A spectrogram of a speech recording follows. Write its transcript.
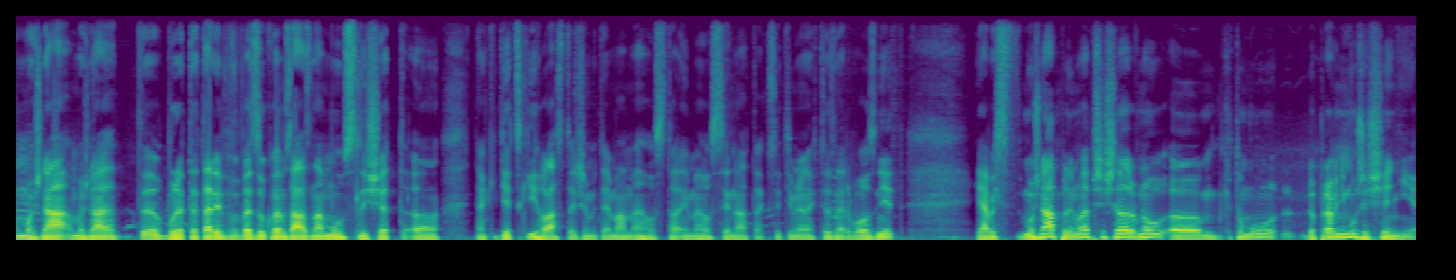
možná možná t- budete tady ve zvukovém záznamu slyšet uh, nějaký dětský hlas, takže my tady máme hosta i mého syna, tak se tím nenechte znervoznit. Uh, já bych možná plynule přišel rovnou uh, k tomu dopravnímu řešení.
